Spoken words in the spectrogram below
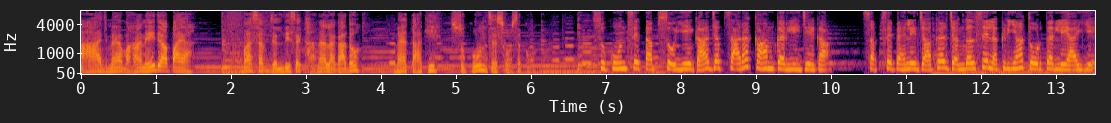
आज मैं वहाँ नहीं जा पाया। बस अब जल्दी से खाना लगा दो, मैं ताकि सुकून से सो सकूँ। सुकून से तब सोइएगा जब सारा काम कर लीजिएगा। सबसे पहले जाकर जंगल से लकड़ियाँ तोड़ कर ले आइए।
